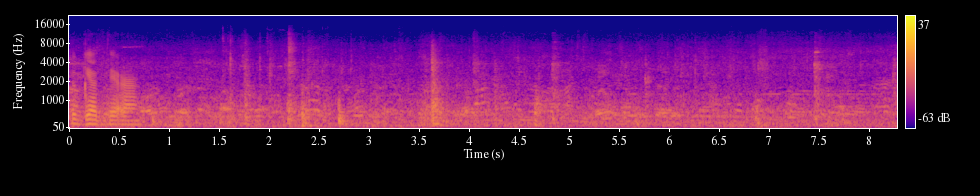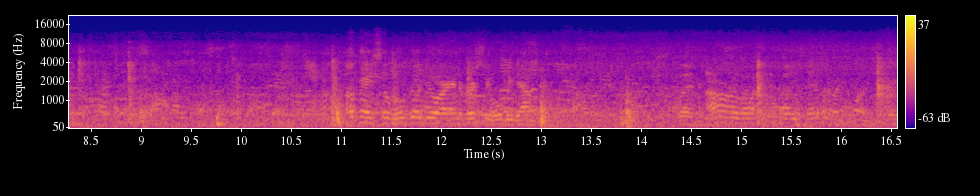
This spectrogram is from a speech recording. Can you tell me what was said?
to get there. Okay, so we'll go do our anniversary. We'll be down there. But I don't know if I want to do Billy Seven or I just want to.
